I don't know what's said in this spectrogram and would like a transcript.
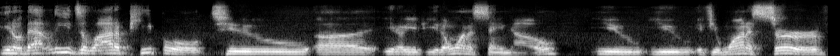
You know, that leads a lot of people to, uh, you know, you, you don't want to say no. You, you, if you want to serve,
